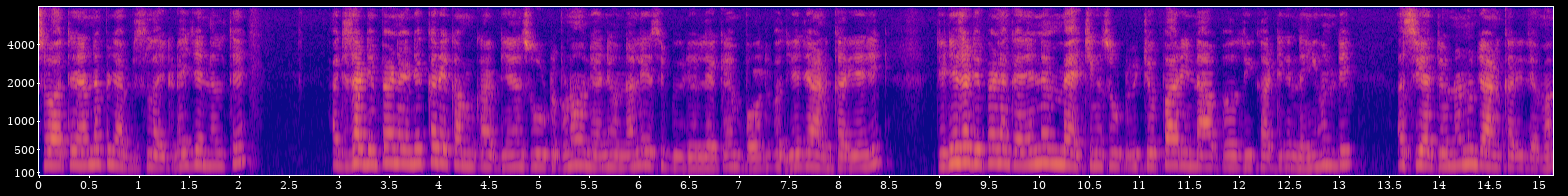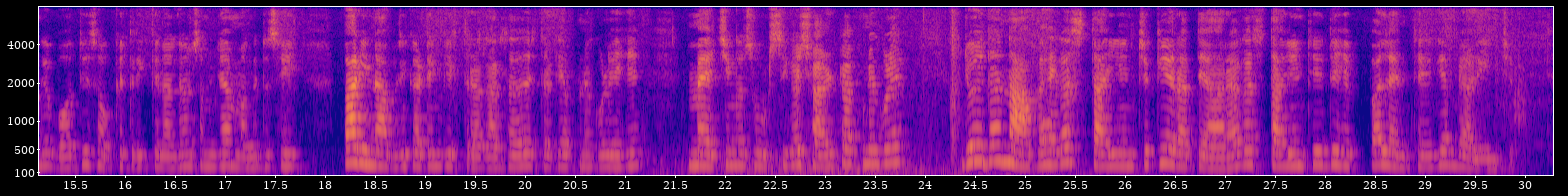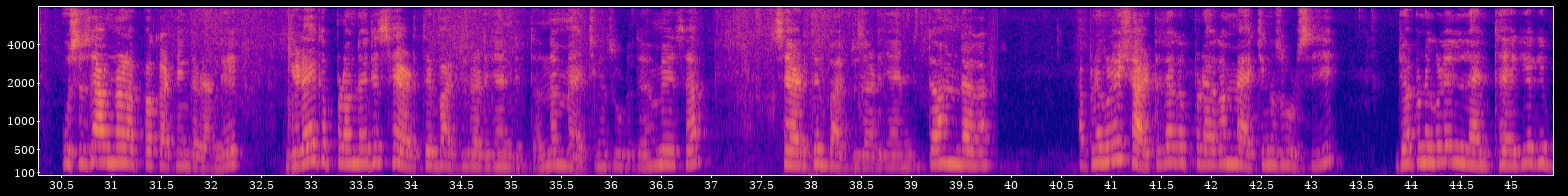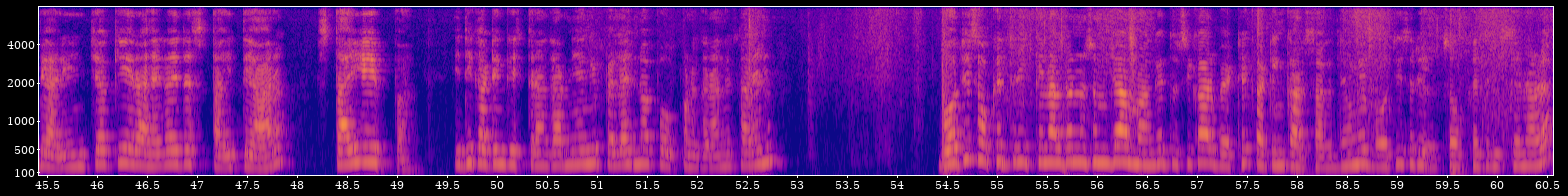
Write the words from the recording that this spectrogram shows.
ਸਵਾਗਤ ਹੈ ਨਾ ਪੰਜਾਬੀ ਸਿਲਾਈ ਕਢਾਈ ਚੈਨਲ ਤੇ। ਅੱਜ ਸਾਡੀਆਂ ਭੈਣਾਂ ਜਿਹੜੀਆਂ ਘਰੇ ਕੰਮ ਕਰਦੀਆਂ ਸੂਟ ਬਣਾਉਂਦੀਆਂ ਨੇ, ਉਹਨਾਂ ਲਈ ਅਸੀਂ ਵੀਡੀਓ ਲੈ ਕੇ ਆਏ ਬਹੁਤ ਵਧੀਆ ਜਾਣਕਾਰੀ ਹੈ ਜੀ। ਜਿਹੜੀਆਂ ਸਾਡੀਆਂ ਭੈਣਾਂ ਕਹਿੰਦੇ ਨੇ ਮੈਚਿੰਗ ਸੂਟ ਵਿੱਚੋਂ ਭਾਰੀ ਨਾਪ ਦੀ ਕਟਿੰਗ ਨਹੀਂ ਹੁੰਦੀ। ਅਸੀਂ ਅੱਜ ਉਹਨਾਂ ਨੂੰ ਜਾਣਕਾਰੀ ਦੇਵਾਂਗੇ, ਬਹੁਤ ਹੀ ਸੌਖੇ ਤਰੀਕੇ ਨਾਲ ਤੁਹਾਨੂੰ ਸਮਝਾਵਾਂਗੇ ਤੁਸੀਂ ਭਾਰੀ ਨਾਪ ਦੀ ਕਟਿੰਗ ਕਿਸ ਤਰ੍ਹਾਂ ਕਰ ਸਕਦੇ ਇਸ ਤਰ੍ਹਾਂ ਕਿ ਆਪਣੇ ਕੋਲ ਇਹ ਮੈਚਿੰਗ ਸੂਟ ਸੀਗਾ ਸ਼ਰਟ ਆਪਣੇ ਕੋਲੇ। ਜੋ ਇਹਦਾ ਨਾਪ ਹੈਗਾ 27 ਇੰਚ, ਘੇਰਾ ਤਿਆਰ ਹੈਗਾ 27 ਇੰਚ ਦੀ ਹਿੱਪਾ ਲੈਂਥ ਹੈਗੀ ਆ 42 ਇੰਚ। ਉਸ ਹਿਸਾਬ ਨਾਲ ਆਪਾਂ ਕਟਿੰਗ ਕਰਾਂਗੇ। ਜਿਹੜਾ ਇਹ ਕੱਪੜਾ ਹੁੰਦਾ, ਇਹਦੇ ਸਾਈਡ ਤੇ ਬਾਜੂ ਦਾ ਡਿਜ਼ਾਈਨ ਦਿੱਤਾ ਹੁੰਦਾ ਮੈਚਿੰਗ ਸੂਟ ਦੇ ਹਮੇਸ਼ਾ। ਸਾਈਡ ਤੇ ਬਾਜੂ ਦਾ ਡਿਜ਼ਾਈਨ ਦਿੱਤਾ ਹੁੰਦਾਗਾ ਆਪਣੇ ਕੋਲੇ ਸ਼ਰਟ ਦਾ ਕੱਪੜਾ ਹੈਗਾ ਮੈਚਿੰਗ ਸੂਟ ਸੀ ਜੀ। ਜੋ ਆਪਣੇ ਕੋਲੇ ਲੈਂਥ ਹੈਗੀ ਹੈ ਕਿ 42 ਇੰਚ ਆ, ਘੇਰਾ ਹੈਗਾ, ਇਹਦਾ 27 ਤਿਆਰ 27 ਹਿੱਪ ਆ। ਇਹਦੀ ਕਟਿੰਗ ਕਿਸ ਤਰ੍ਹਾਂ ਕਰਨੀ ਹੈਗੀ, ਪਹਿਲਾਂ ਇਹਨੂੰ ਆਪਾਂ ਓਪਨ ਕਰਾਂਗੇ ਸਾਰੇ ਨੂੰ। ਬਹੁਤ ਹੀ ਸੌਖੇ ਤਰੀਕੇ ਨਾਲ ਤੁਹਾਨੂੰ ਸਮਝਾਵਾਂਗੇ, ਤੁਸੀਂ ਘਰ ਬੈਠੇ ਕਟਿੰਗ ਕਰ ਸਕਦੇ ਹੋਗੇ, ਬਹੁਤ ਹੀ ਸਰੀ- ਸੌਖੇ ਤਰੀਕੇ ਨਾਲ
